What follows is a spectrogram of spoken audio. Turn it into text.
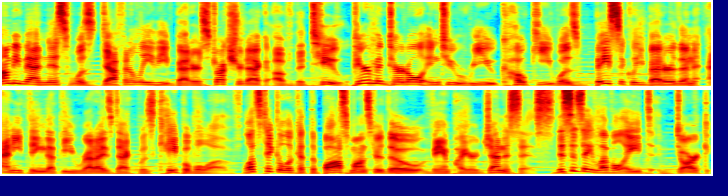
Zombie Madness was definitely the better structure deck of the two. Pyramid Turtle into Ryu Kokki was basically better than anything that the Red Eyes deck was capable of. Let's take a look at the boss monster though, Vampire Genesis. This is a level 8 dark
